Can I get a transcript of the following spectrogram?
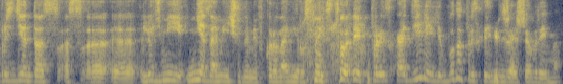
президента с, с, э, э, людьми, не замеченными в коронавирусной истории, происходили или будут происходить в ближайшее время?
